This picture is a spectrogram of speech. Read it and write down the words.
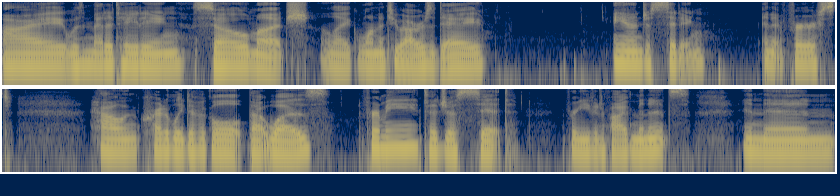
I was meditating so much, like 1 to 2 hours a day and just sitting. And at first how incredibly difficult that was for me to just sit for even five minutes. And then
